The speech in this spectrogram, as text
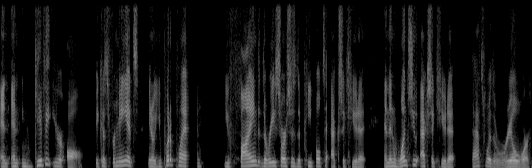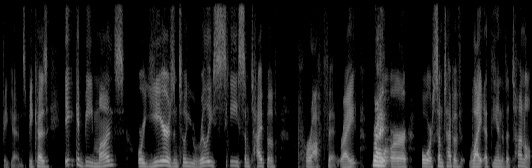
and, and and give it your all because for me it's you know you put a plan you find the resources the people to execute it. And then once you execute it that's where the real work begins because it could be months or years until you really see some type of profit right? Right. Or or some type of light at the end of the tunnel.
